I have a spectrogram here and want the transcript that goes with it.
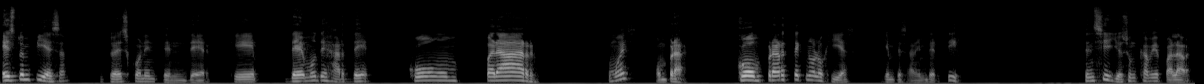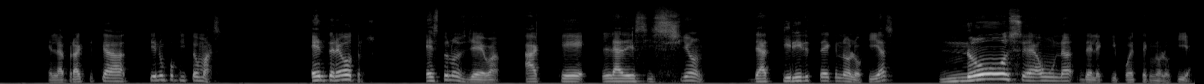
Esto empieza entonces con entender que debemos dejar de comprar. ¿Cómo es? Comprar. Comprar tecnologías y empezar a invertir. Sencillo, es un cambio de palabra. En la práctica tiene un poquito más. Entre otros, esto nos lleva a que la decisión de adquirir tecnologías no sea una del equipo de tecnología.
